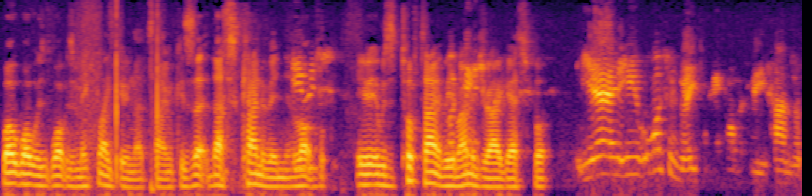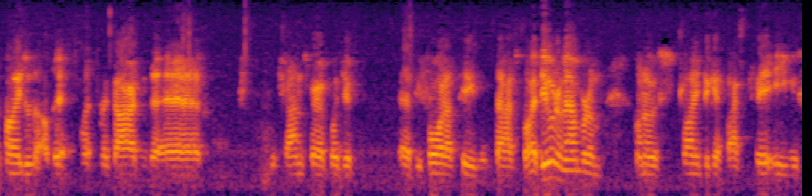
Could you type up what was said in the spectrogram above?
What what was what was Mick like during that time? Because that, that's kind of in a lot. Of, it, it was a tough time to be a manager, I guess. But yeah, he wasn't great. Obviously, his hands were tied a little bit with regarding the, uh, the transfer budget uh, before that season starts. But I do remember him when I was trying to get back fit. He was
